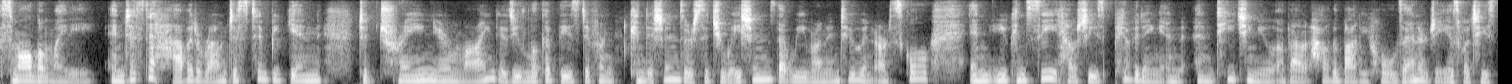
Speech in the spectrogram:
small but mighty and just to have it around just to begin to train your mind as you look up these different conditions or situations that we run into in Earth School and you can see how she's pivoting and and teaching you about how the body holds energy is what she's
